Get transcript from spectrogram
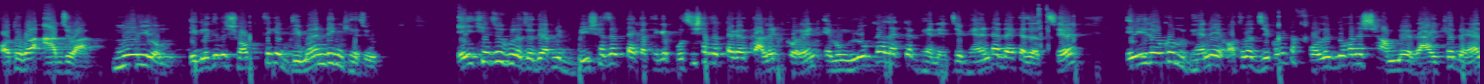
অথবা আজোয়া, মরিয়ম, এগুলো কিন্তু সব থেকে ডিমান্ডিং খেজুর। এই খেজুরগুলো যদি আপনি বিশ হাজার টাকা থেকে পঁচিশ হাজার টাকার কালেক্ট করেন এবং লোকাল একটা ভ্যানে যে ভ্যানটা দেখা যাচ্ছে এই রকম ভ্যানে অথবা যে কোনো একটা ফলের দোকানের সামনে রাইখে দেন,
